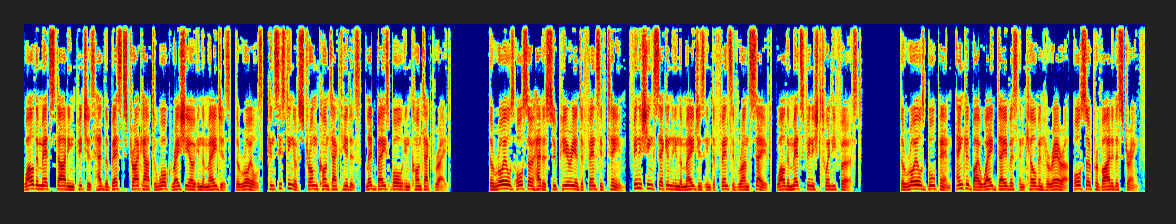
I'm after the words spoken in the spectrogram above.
While the Mets starting pitchers had the best strikeout-to-walk ratio in the majors, the Royals, consisting of strong contact hitters, led baseball in contact rate. The Royals also had a superior defensive team, finishing second in the majors in defensive runs saved, while the Mets finished 21st. The Royals' bullpen, anchored by Wade Davis and Kelvin Herrera, also provided a strength.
